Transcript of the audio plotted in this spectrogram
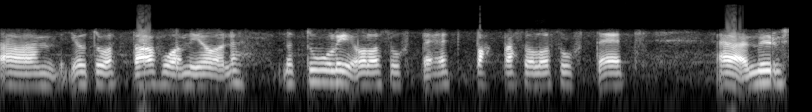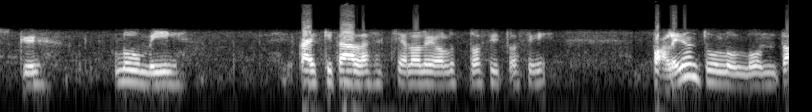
ähm, joutuu ottaa huomioon no, tuuliolosuhteet, pakkasolosuhteet, myrsky, lumi, kaikki tällaiset. Siellä oli ollut tosi tosi paljon tullut lunta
